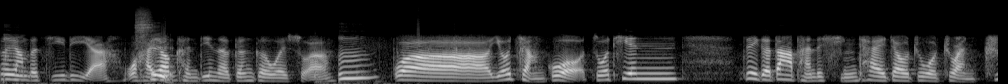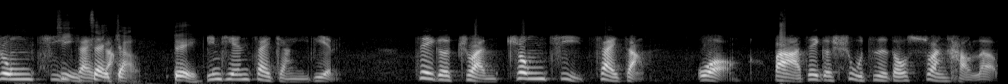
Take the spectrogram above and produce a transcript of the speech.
这样的激励啊，我还要肯定的跟各位说，嗯，我有讲过，昨天这个大盘的形态叫做转中继在涨，对，今天再讲一遍，这个转中继在涨，我。把这个数字都算好了，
